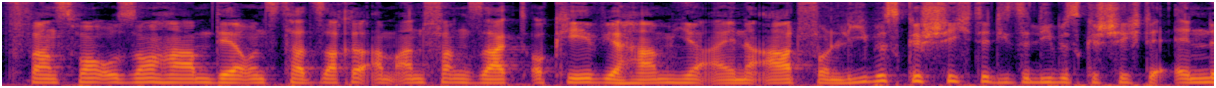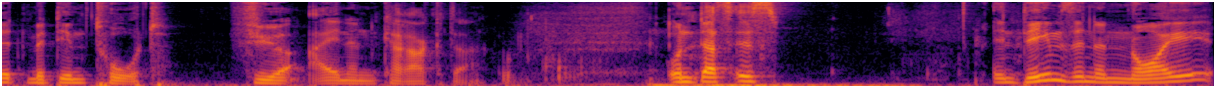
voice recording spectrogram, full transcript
François Ozon haben, der uns Tatsache am Anfang sagt, okay, wir haben hier eine Art von Liebesgeschichte. Diese Liebesgeschichte endet mit dem Tod für einen Charakter. Und das ist in dem Sinne neu,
